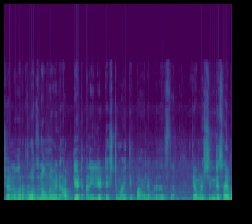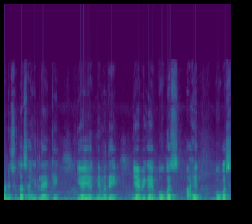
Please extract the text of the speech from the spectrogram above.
चॅनलवर रोज नवनवीन अपडेट आणि लेटेस्ट माहिती पाहायला मिळत असतात. त्यामुळे शिंदे साहेबांनी सुद्धा सांगितलं आहे की या योजनेमध्ये ज्या बी काही बोगस आहेत बोगस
